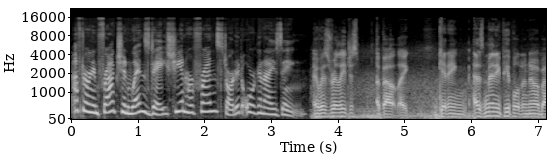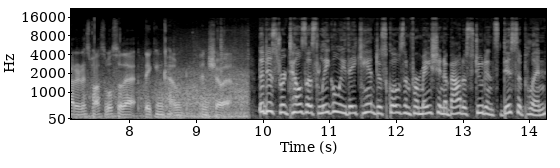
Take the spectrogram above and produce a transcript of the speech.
After an infraction Wednesday, she and her friends started organizing. It was really just about like getting as many people to know about it as possible so that they can come and show it. The district tells us legally they can't disclose information about a student's discipline,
